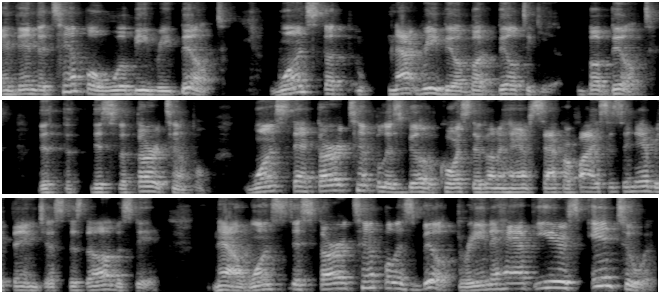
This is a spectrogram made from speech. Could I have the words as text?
And then the temple will be rebuilt. Once the, not rebuilt, but built again, but built. This, this is the third temple once that third temple is built, of course, they're going to have sacrifices and everything, just as the others did. Now, once this third temple is built, three and a half years into it,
